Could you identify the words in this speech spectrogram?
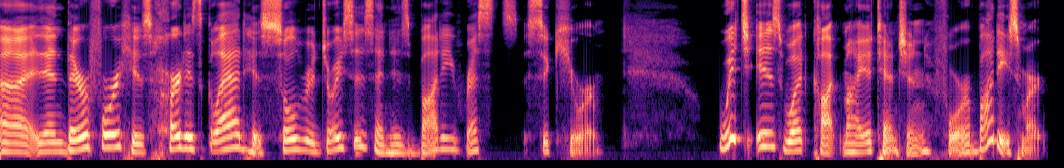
Uh, and therefore his heart is glad, his soul rejoices, and his body rests secure. Which is what caught my attention for Body Smart,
